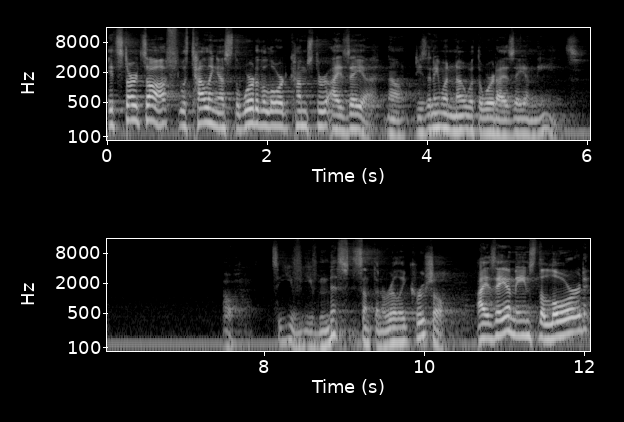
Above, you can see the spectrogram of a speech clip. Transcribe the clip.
it starts off with telling us the word of the Lord comes through Isaiah. Now, does anyone know what the word Isaiah means? Oh, see, you've, you've missed something really crucial. Isaiah means the Lord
